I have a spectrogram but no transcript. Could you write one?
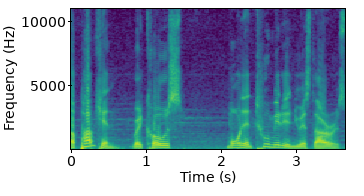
A pumpkin will cost more than 2 million US dollars.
